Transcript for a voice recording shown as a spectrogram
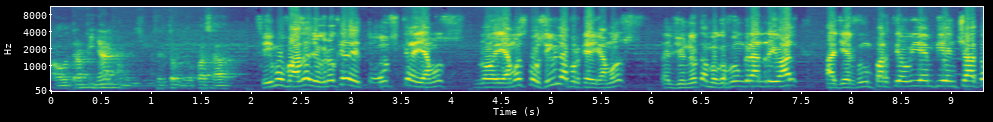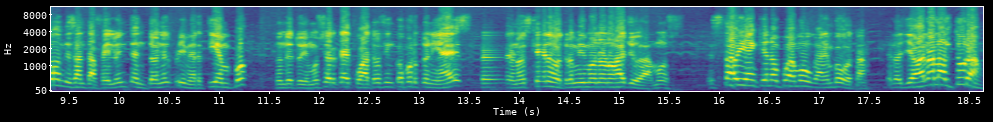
a otra final, como hicimos el torneo pasado. Sí, Mufasa, yo creo que todos creíamos, lo veíamos posible, porque digamos, el Junior tampoco fue un gran rival. Ayer fue un partido bien, bien chato, donde Santa Fe lo intentó en el primer tiempo, donde tuvimos cerca de cuatro o cinco oportunidades, pero no es que nosotros mismos no nos ayudamos. Está bien que no podamos jugar en Bogotá, pero llevarlo a la altura.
